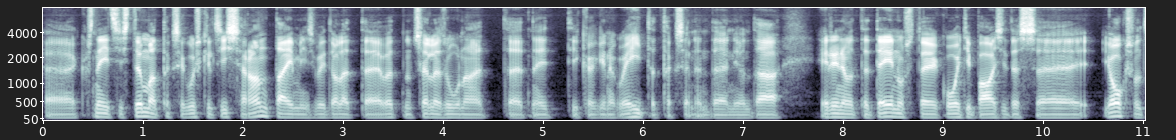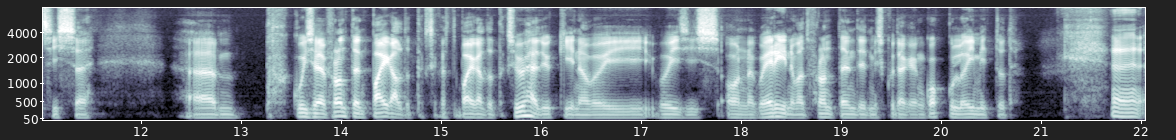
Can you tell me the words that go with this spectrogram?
kas neid siis tõmmatakse kuskilt sisse runtime'is või te olete võtnud selle suuna, et, et neid ikkagi nagu ehitatakse nende nii-öelda erinevate teenuste koodibaasidesse jooksvalt sisse. Ähm, kui see front-end paigaldatakse, kas ta paigaldatakse ühe tükina või, või siis on nagu erinevad front-end'id, mis kuidagi on kokku lõimitud? Äh,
